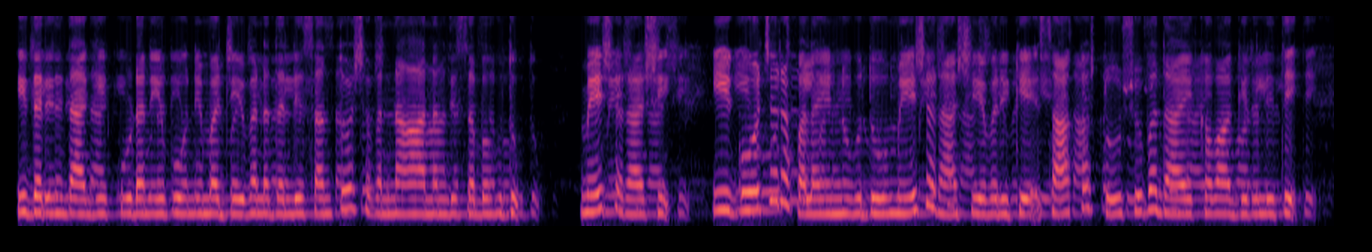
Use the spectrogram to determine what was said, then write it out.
ಇದರಿಂದಾಗಿ ಕೂಡ ನೀವು ನಿಮ್ಮ ಜೀವನದಲ್ಲಿ ಸಂತೋಷವನ್ನ ಆನಂದಿಸಬಹುದು. ಮೇಷರಾಶಿ. ಈ ಗೋಚರ ಫಲ ಎನ್ನುವುದು ಮೇಷರಾಶಿಯವರಿಗೆ ಸಾಕಷ್ಟು ಶುಭದಾಯಕವಾಗಿರಲಿದೆ.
